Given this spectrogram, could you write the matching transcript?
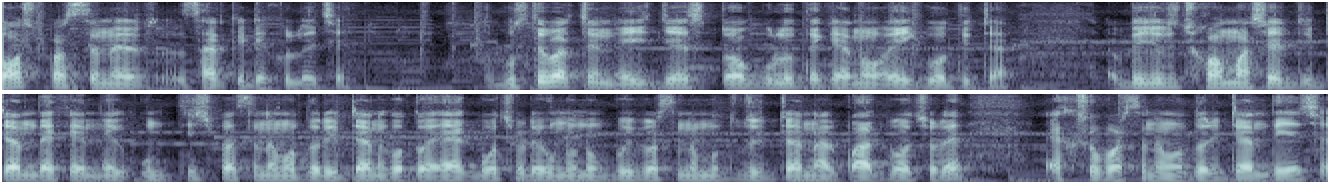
দশ পার্সেন্টের সার্কিটে খুলেছে। তো বুঝতে পারছেন এই যে স্টকগুলোতে কেন এই গতিটা? আপনি যদি ছ মাসের রিটার্ন দেখেন উনত্রিশ পার্সেন্টের মতো রিটার্ন গত এক বছরে, উননব্বই পার্সেন্টের মতো রিটার্ন আর পাঁচ বছরে একশো পার্সেন্টের মতো রিটার্ন দিয়েছে।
